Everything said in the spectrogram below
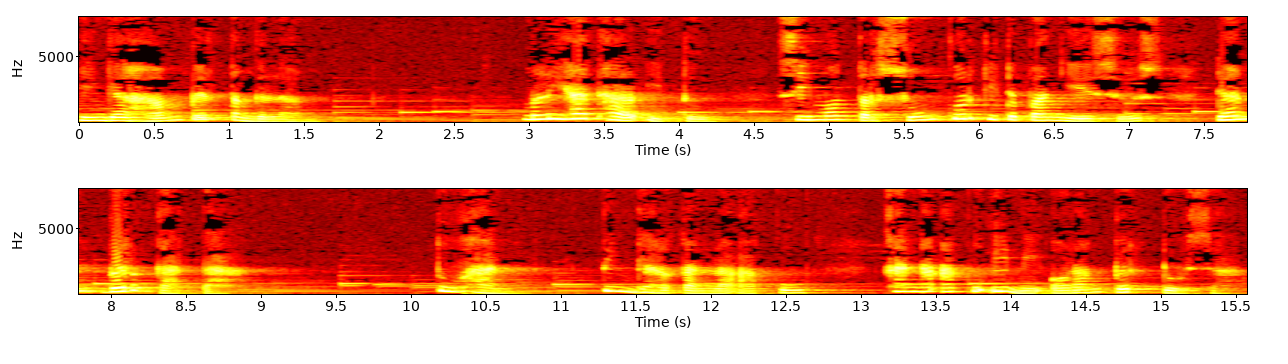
hingga hampir tenggelam. Melihat hal itu, Simon tersungkur di depan Yesus dan berkata, "Tuhan, tinggalkanlah aku, karena aku ini orang berdosa."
